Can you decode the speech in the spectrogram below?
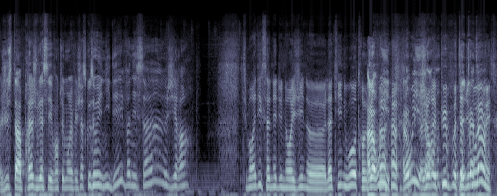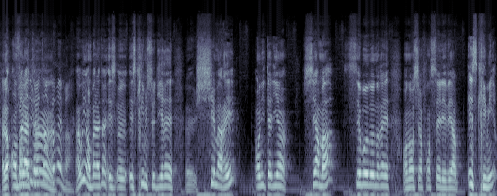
juste après. Je vous laisse éventuellement réfléchir. Est-ce que vous avez une idée, Vanessa, Girard Tu m'aurais dit que ça venait d'une origine euh, latine ou autre. Alors oui, alors oui. J'aurais pu peut-être du trouver, latin. mais Alors en bas latin latin, quand même. Ah oui, en bas latin, es- euh, escrime se dirait euh, scemare. En italien, scherma. C'est donnerait en ancien français les verbes escrimir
